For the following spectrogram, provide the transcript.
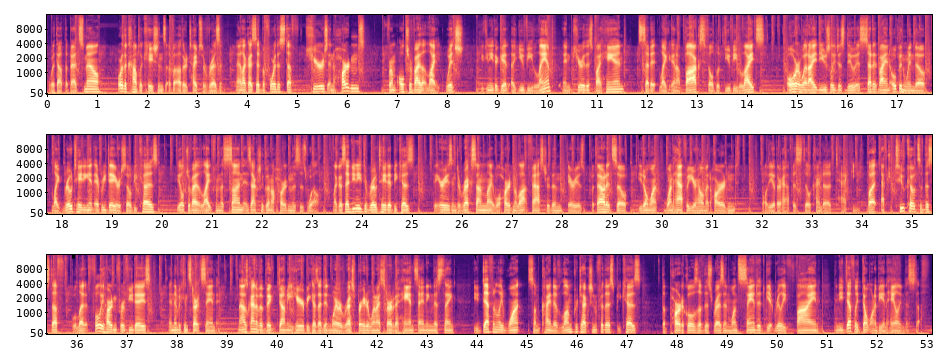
without the bad smell or the complications of other types of resin. Now, like I said before, this stuff cures and hardens from ultraviolet light, which you can either get a UV lamp and cure this by hand, set it like in a box filled with UV lights, or what I usually just do is set it by an open window, like rotating it every day or so because the ultraviolet light from the sun is actually going to harden this as well. Like I said, you need to rotate it because the areas in direct sunlight will harden a lot faster than areas without it, so you don't want one half of your helmet hardened while the other half is still kind of tacky. But after two coats of this stuff, we'll let it fully harden for a few days, and then we can start sanding. Now I was kind of a big dummy here because I didn't wear a respirator when I started hand sanding this thing. You definitely want some kind of lung protection for this because the particles of this resin, once sanded, get really fine, and you definitely don't want to be inhaling this stuff.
